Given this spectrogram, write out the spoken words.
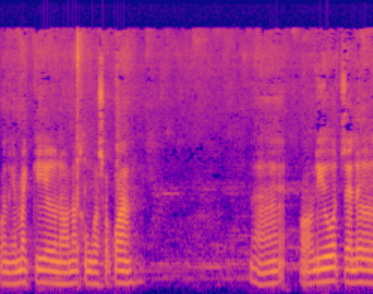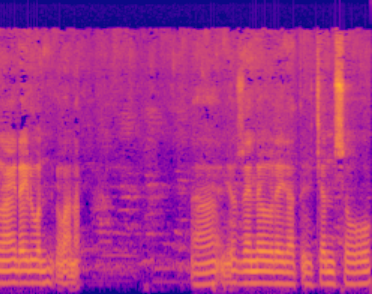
còn cái mạch kia nó nó không có sao quang Đấy, có diode Zener ngay đây luôn các bạn ạ Đấy, diode Zener đây là từ chân số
